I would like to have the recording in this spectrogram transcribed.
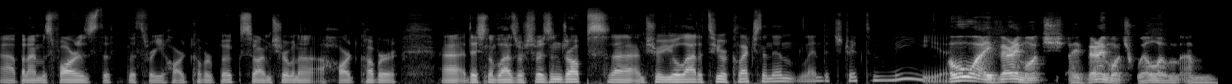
uh, but I'm as far as the, the three hardcover books. So I'm sure when a, a hardcover uh, edition of Lazarus Risen drops, uh, I'm sure you'll add it to your collection and then lend it straight to me. Oh, I very much, I very much will. I'm, I'm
